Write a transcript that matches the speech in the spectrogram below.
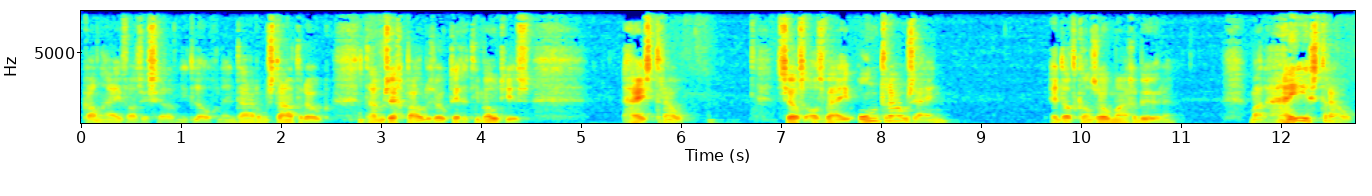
kan hij van zichzelf niet logen. En daarom staat er ook, daarom zegt Paulus ook tegen Timotheus, hij is trouw. Zelfs als wij ontrouw zijn, en dat kan zomaar gebeuren, maar hij is trouw.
